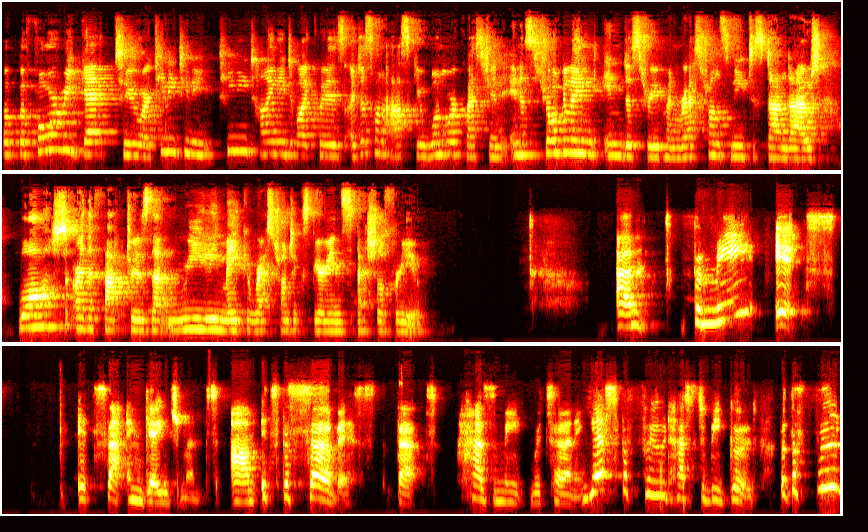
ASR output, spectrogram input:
But before we get to our teeny, teeny, teeny tiny Dubai quiz, I just want to ask you one more question. In a struggling industry, when restaurants need to stand out, what are the factors that really make a restaurant experience special for you? Um, for me, it's it's that engagement. Um, it's the service that has me returning. Yes, the food has to be good, but the food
